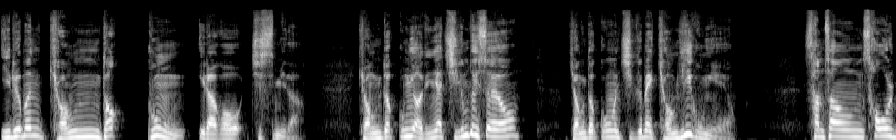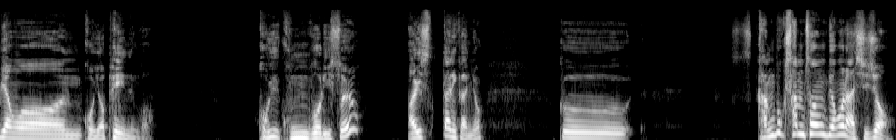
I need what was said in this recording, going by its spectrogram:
이름은 경덕궁이라고 짓습니다. 경덕궁이 어디냐? 지금도 있어요. 경덕궁은 지금의 경희궁이에요. 삼성 서울병원 그 옆에 있는 거. 거기 궁궐이 있어요? 아, 있다니까요. 그, 강북 삼성병원 아시죠?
